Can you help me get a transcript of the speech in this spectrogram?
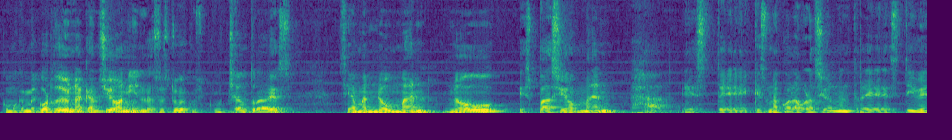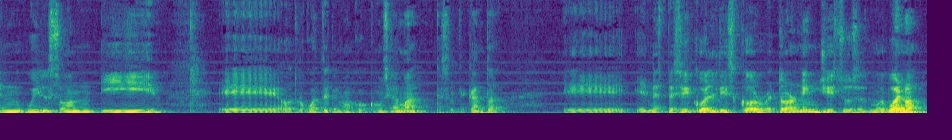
como que me acordé de una canción y las estuve escuchando otra vez. Se llama No Man, No Espacio Man, Ajá. este, que es una colaboración entre Steven Wilson y eh, otro cuate que no me acuerdo cómo se llama, que es el que canta. Eh, en específico el disco Returning Jesus es muy bueno,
